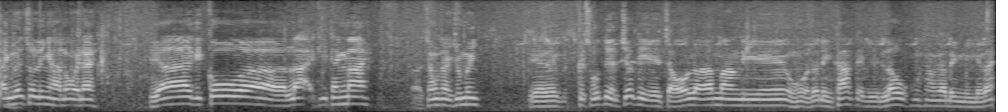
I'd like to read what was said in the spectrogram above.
Anh Nguyễn Xuân Linh Hà Nội này. Thì à, cái cô à, lại thị Thanh Mai ở trong thành phố Hồ Chí Minh. Thì à, cái số tiền trước thì cháu đã mang đi ủng hộ gia đình khác tại vì lâu không sang gia đình mình được đấy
